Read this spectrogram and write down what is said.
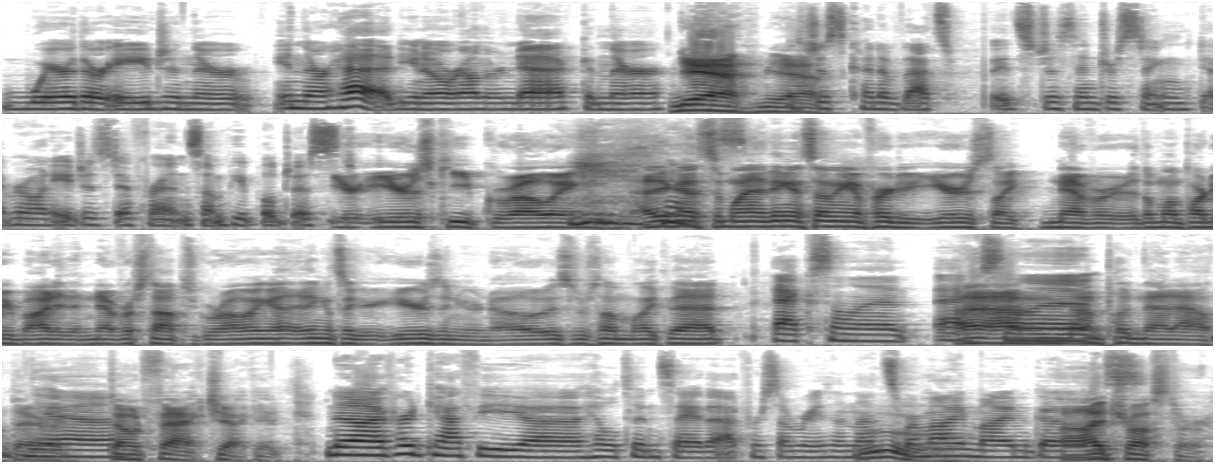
wear their age in their in their head, you know, around their neck, and their Yeah, yeah. it's just kind of that's it's just interesting. Everyone ages different. Some people just your ears keep growing. I think that's the one. I think that's something I've heard. Your ears like never the one part of your body that never stops growing. I think it's like your ears and your nose or something like that. excellent, I, excellent. I'm, I'm putting that out there. Yeah. Don't fact check it. no, I've heard Kathy uh, Hilton say that for some reason. That's where my mind goes. Uh, I trust her.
